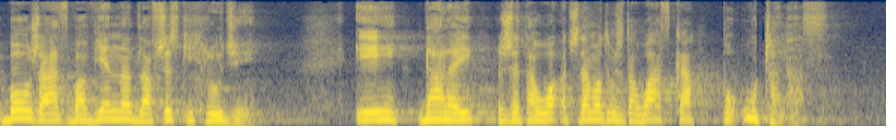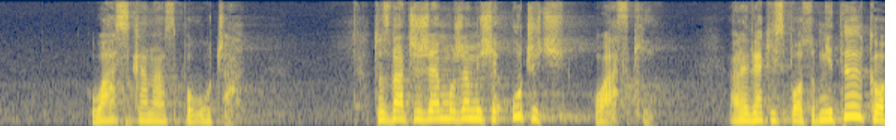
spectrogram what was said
Boża zbawienna dla wszystkich ludzi. I dalej, że ta, czytamy o tym, że ta łaska poucza nas. Łaska nas poucza. To znaczy, że możemy się uczyć łaski. Ale w jaki sposób? Nie tylko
